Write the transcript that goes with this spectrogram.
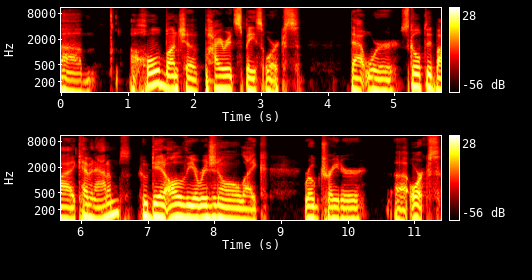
Um, a whole bunch of pirate space orcs that were sculpted by Kevin Adams, who did all of the original like Rogue Trader uh, orcs,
